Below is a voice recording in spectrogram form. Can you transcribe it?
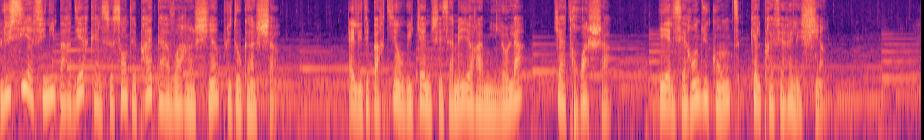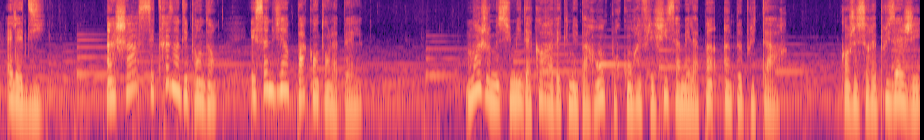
Lucie a fini par dire qu'elle se sentait prête à avoir un chien plutôt qu'un chat. Elle était partie en week-end chez sa meilleure amie Lola, qui a trois chats, et elle s'est rendue compte qu'elle préférait les chiens. Elle a dit Un chat, c'est très indépendant, et ça ne vient pas quand on l'appelle. Moi, je me suis mis d'accord avec mes parents pour qu'on réfléchisse à mes lapins un peu plus tard, quand je serai plus âgée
